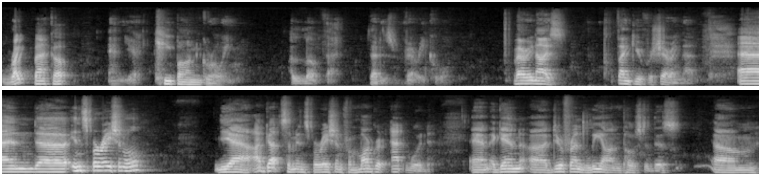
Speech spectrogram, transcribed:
right back up and you keep on growing. I love that. That is very cool. Very nice. Thank you for sharing that. And uh, inspirational. Yeah, I've got some inspiration from Margaret Atwood. And again, uh, dear friend Leon posted this. Um,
